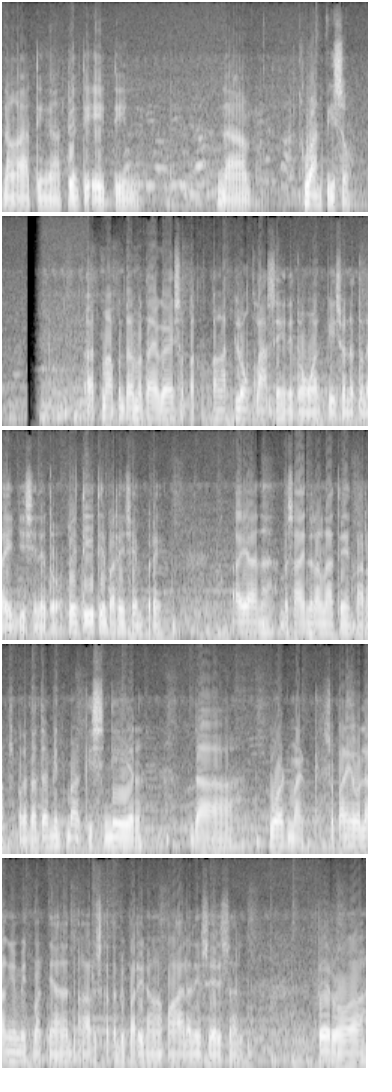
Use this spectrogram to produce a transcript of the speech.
ng ating ah, 2018 na 1 piso. At mapunta naman tayo guys sa pangatlong klase nitong 1 piso na to na NGC nito. 2018 pa rin syempre. Ayan na, basahin na lang natin para mas maganda. The mint mark is near the word mark. So pareho lang yung mint mark niya. Aros katabi pa rin ang pangalan ni Jose Rizal. Pero, uh,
